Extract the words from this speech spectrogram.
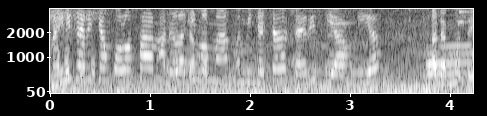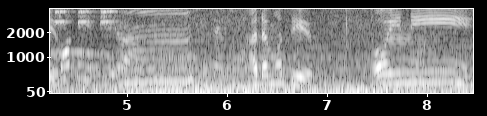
Nah ini cakep. yang polosan. Ada lagi. Mama Mami Caca series yang dia Ada eh, motif? Motif ya. Hmm, ada motif. Oh ini.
